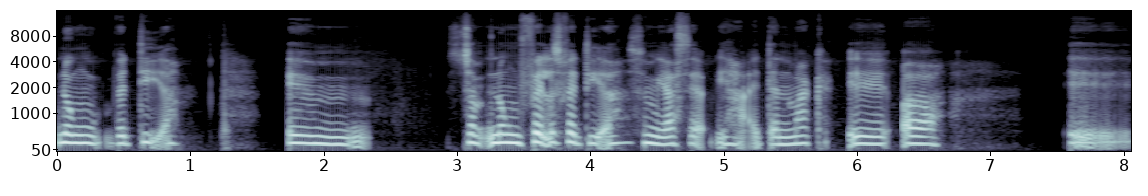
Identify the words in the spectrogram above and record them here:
nogle værdier, øh, som nogle fælles værdier, som jeg ser, vi har i Danmark. Øh, og øh,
